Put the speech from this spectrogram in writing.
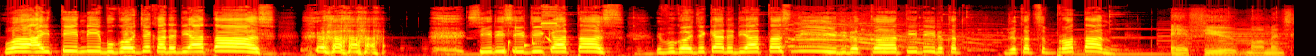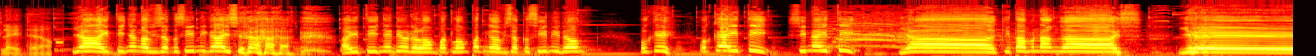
Wah, IT nih ibu Gojek ada di atas. Sini sini ke atas. Ibu Gojeknya ada di atas nih, di dekat ini, dekat dekat semprotan. A few moments later. Ya, IT-nya nggak bisa ke sini, guys. IT-nya dia udah lompat-lompat nggak bisa ke sini dong. Oke, oke IT, sini IT. Ya, kita menang, guys. Yeay.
